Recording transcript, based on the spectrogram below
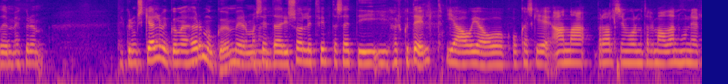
þeim einhverjum, einhverjum skelvingum eða hörmungum, við erum að setja þær í solid fymtasæti í, í hörku deild. Já, já og, og kannski Anna Bral sem vorum að tala um áðan, hún er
